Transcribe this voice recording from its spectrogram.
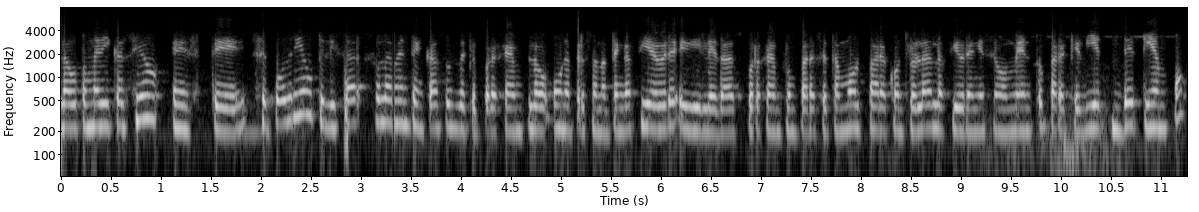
La automedicación este, se podría utilizar solamente en casos de que, por ejemplo, una persona tenga fiebre y le das, por ejemplo, un paracetamol para controlar la fiebre en ese momento, para que dé tiempo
